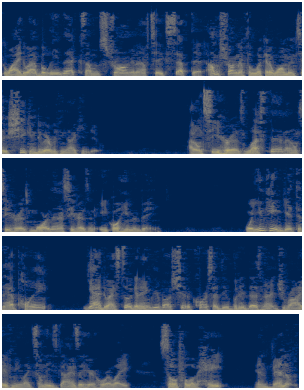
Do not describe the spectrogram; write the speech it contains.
why do I believe that? Cause I'm strong enough to accept that. I'm strong enough to look at a woman and say, she can do everything I can do. I don't see her as less than. I don't see her as more than. I see her as an equal human being. When you can get to that point, yeah, do I still get angry about shit? Of course I do, but it does not drive me like some of these guys I hear who are like so full of hate and venom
